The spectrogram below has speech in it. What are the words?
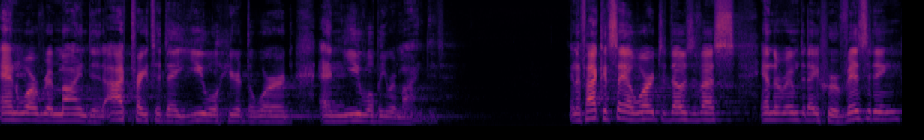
and were reminded, I pray today you will hear the word and you will be reminded. And if I could say a word to those of us in the room today who are visiting,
